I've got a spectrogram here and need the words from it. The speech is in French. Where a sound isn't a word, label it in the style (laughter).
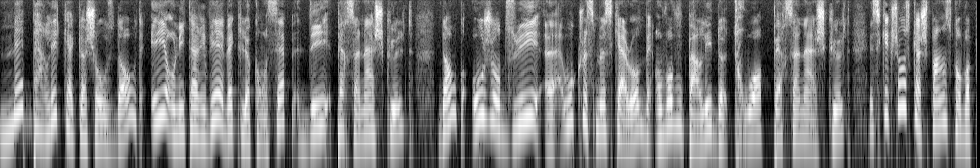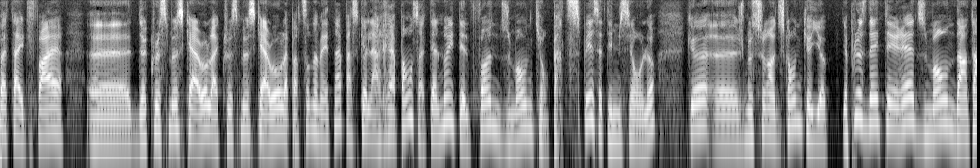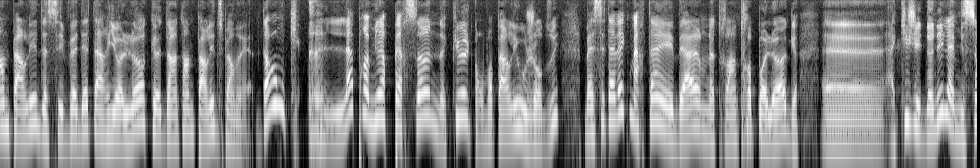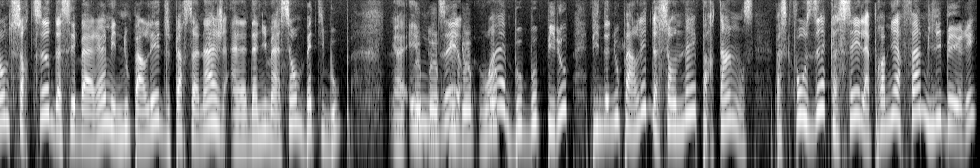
Mais parler de quelque chose d'autre. Et on est arrivé avec le concept des personnages cultes. Donc, aujourd'hui, euh, au Christmas Carol, ben, on va vous parler de trois personnages cultes. Et c'est quelque chose que je pense qu'on va peut-être faire euh, de Christmas Carol à Christmas Carol à partir de maintenant parce que la réponse a tellement été le fun du monde qui ont participé à cette émission-là que euh, je me suis rendu compte qu'il y, y a plus d'intérêt du monde d'entendre parler de ces vedettariats-là que d'entendre parler du Père Noël. Donc, (clears throat) la première personne culte qu'on va parler aujourd'hui, ben, c'est avec Martin Hébert, notre anthropologue, euh, à qui j'ai donné la mission de sortir de ses barèmes et de nous parler du personnage euh, d'animation Betty Boop. Euh, et de nous dire, ouais, boop, boop, pidoup, puis de nous parler de son importance. Parce qu'il faut se dire que c'est la première femme libérée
